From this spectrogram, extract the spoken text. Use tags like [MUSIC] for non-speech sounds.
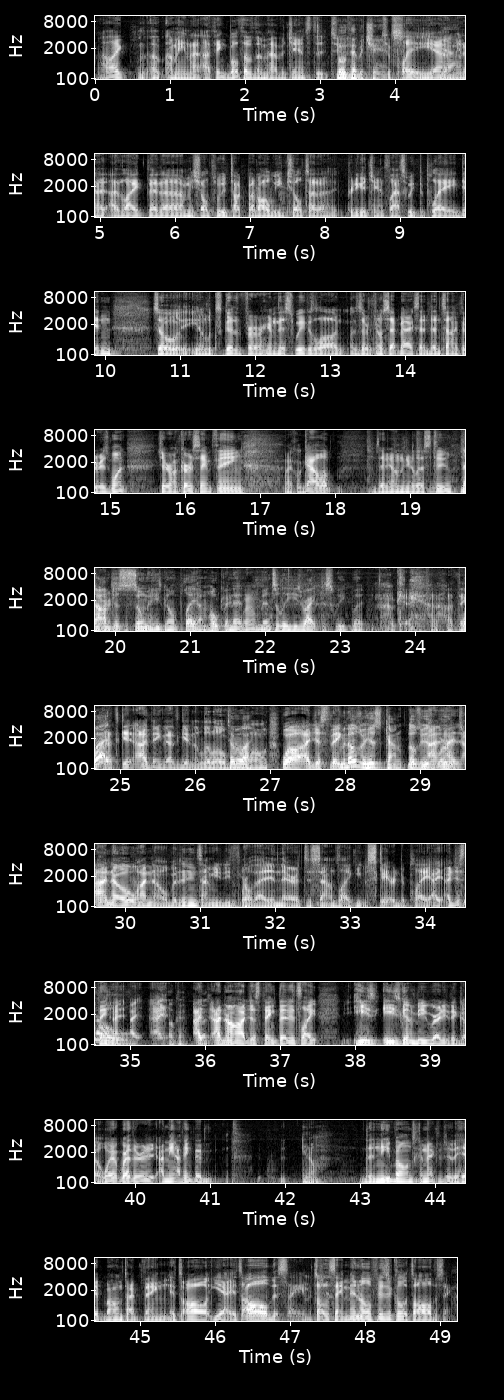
I like. uh, I mean, I I think both of them have a chance to, to Both have a chance. to play. Yeah, Yeah. I mean, I, I like that. Uh, I mean, Schultz. We talked about all week. Schultz had a pretty good chance last week to play. He didn't. So you know, looks good for him this week as long as there's no setbacks, and it doesn't sound like there is one. Jayron Kearse, same thing. Michael Gallup. Is that on your list too? No, I'm just assuming he's going to play. I'm hoping Okay, that well. mentally he's right this week, but okay. [LAUGHS] I think What? that's get. I think that's getting a little Tell me why. overblown. Well, I just I think mean those are his kind of those are his I, words. I, I know, I know, but anytime you, you throw that in there, it just sounds like he was scared to play. I, I just think, I, No. I, I, Okay, I. I know. I just think that it's like he's he's going to be ready to go. Whether I mean, I think that you know the knee bones connected to the hip bone type thing. It's all yeah, it's all the same. It's all the same. Mental, physical, it's all the same.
